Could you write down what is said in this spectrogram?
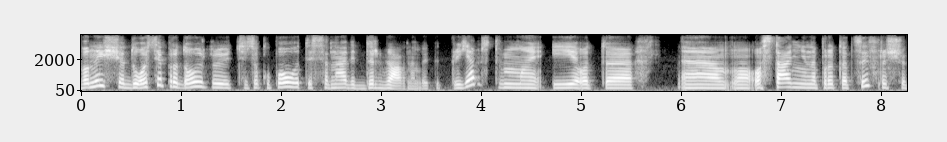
вони ще досі продовжують закуповуватися навіть державними підприємствами. І от е, Е, Останні, наприклад, цифри, що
